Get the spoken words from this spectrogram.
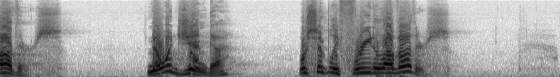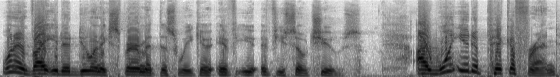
others. No agenda. We're simply free to love others. I want to invite you to do an experiment this week if you, if you so choose. I want you to pick a friend,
